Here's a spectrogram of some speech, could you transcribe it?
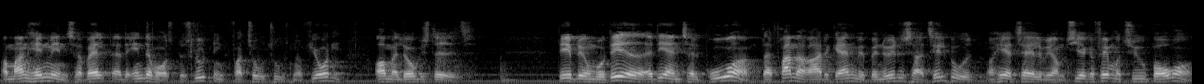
og mange henvendelser valgt at ændre vores beslutning fra 2014 om at lukke stedet. Det er blevet vurderet, at det antal brugere, der fremadrettet gerne vil benytte sig af tilbuddet, og her taler vi om ca. 25 borgere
